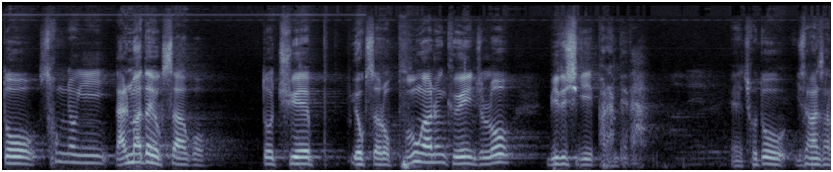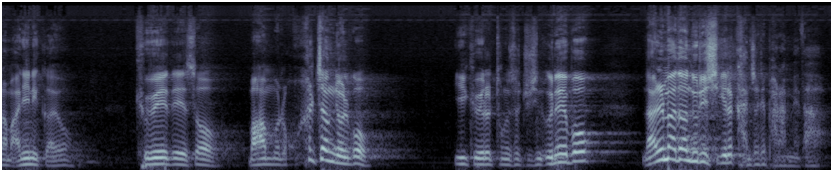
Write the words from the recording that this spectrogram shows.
또 성령이 날마다 역사하고 또 주의 역사로 부흥하는 교회인 줄로 믿으시기 바랍니다. 예, 저도 이상한 사람 아니니까요. 교회에 대해서 마음을 활짝 열고 이 교회를 통해서 주신 은혜 복 날마다 누리시기를 간절히 바랍니다.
